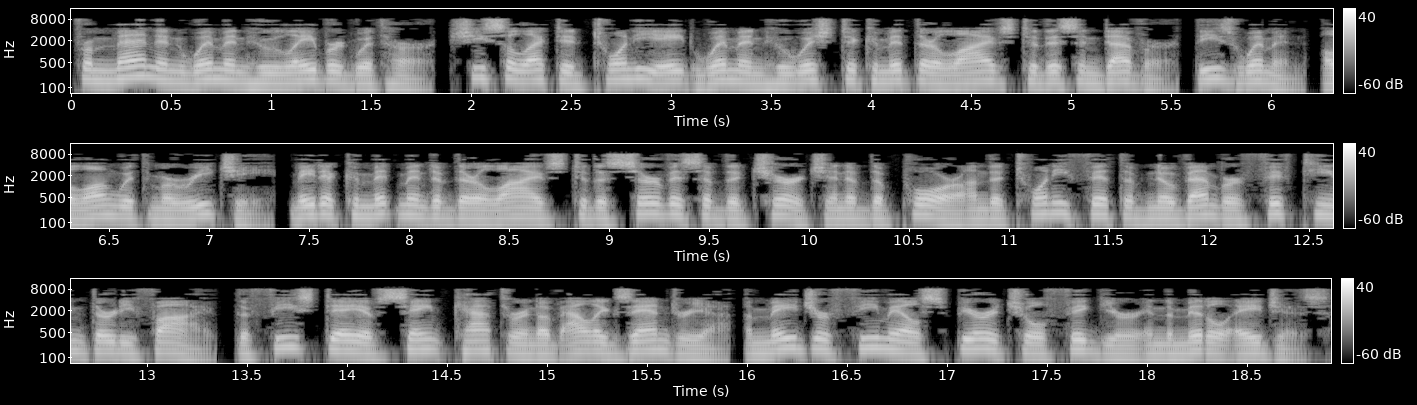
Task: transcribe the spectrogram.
From men and women who labored with her, she selected 28 women who wished to commit their lives to this endeavor. These women, along with Merici, made a commitment of their lives to the service of the Church and of the poor on 25 November 1535, the feast day of Saint Catherine of Alexandria, a major female spiritual figure in the Middle Ages.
